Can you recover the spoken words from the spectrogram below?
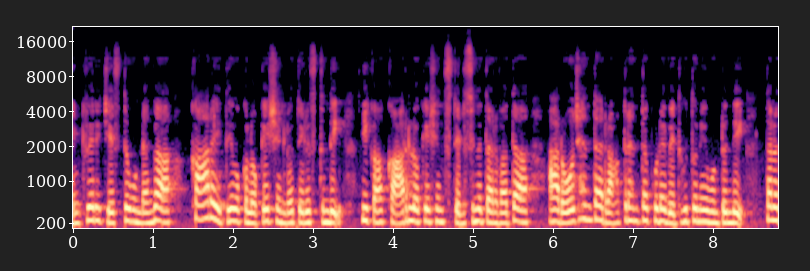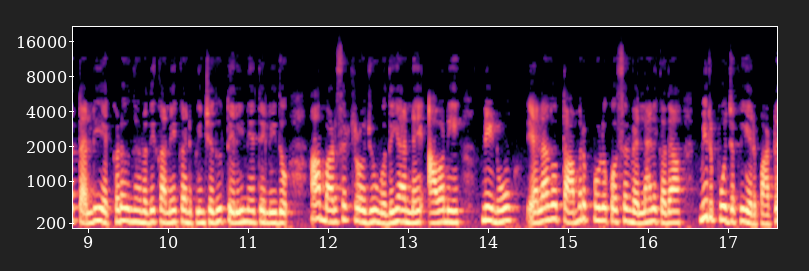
ఎంక్వైరీ చేస్తూ ఉండగా కార్ అయితే ఒక లొకేషన్లో తెలుస్తుంది. ఇక కార్ లొకేషన్స్ తెలిసిన తర్వాత ఆ రోజంతా రాత్రంతా కూడా వెతుకుతూనే ఉంటుంది. తన తల్లి ఎక్కడ ఉందన్నది కనే కనిపించదు తెలియనే తెలియదు ఆ మరుసటి రోజు ఉదయాన్నే అవని నేను ఎలాగో తామర పువ్వుల కోసం వెళ్ళాలి కదా మీరు పూజకు ఏర్పాటు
